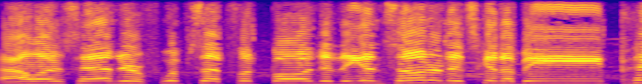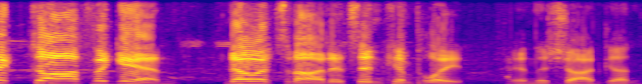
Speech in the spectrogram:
Alexander whips that football into the end zone, and it's going to be picked off again. No, it's not. It's incomplete. In the shotgun.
